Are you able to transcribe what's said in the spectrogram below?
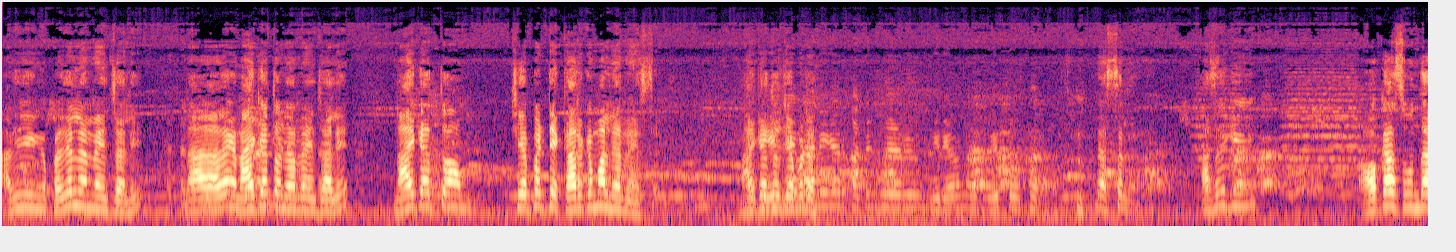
అది ఇంకా ప్రజలు నిర్ణయించాలి. నా- అలాగే నాయకత్వం నిర్ణయించాలి. నాయకత్వం చేపట్టే కార్యక్రమాలు నిర్ణయిస్తాయి. నాయకత్వం చేపట్టే అసలు అసలుకి అవకాశం ఉందా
